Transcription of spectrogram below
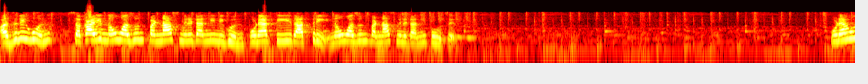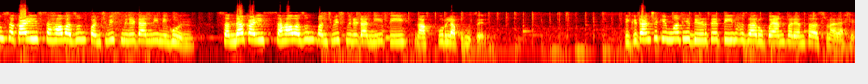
अजनीहून सकाळी नऊ वाजून पन्नास मिनिटांनी निघून पुण्यात ती रात्री नऊ वाजून पन्नास मिनिटांनी पोहोचेल. पुण्याहून सकाळी सहा वाजून पंचवीस मिनिटांनी निघून संध्याकाळी सहा वाजून पंचवीस मिनिटांनी ती नागपूरला पोहोचेल. तिकिटांची किंमत ही दीड ते तीन हजार रुपयांपर्यंत असणार आहे.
